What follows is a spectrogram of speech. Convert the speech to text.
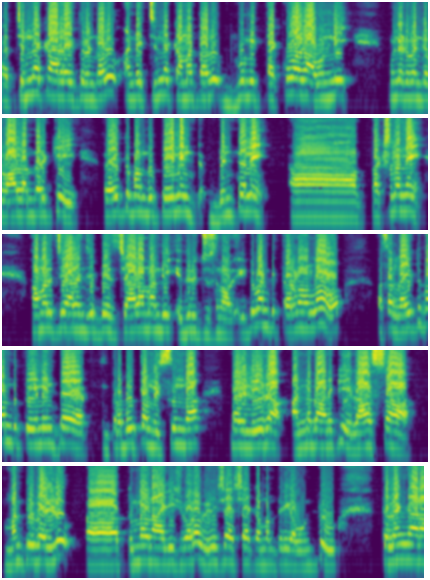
చిన్న చిన్నకారు రైతులు ఉంటారు. అంటే చిన్న కమతాలు భూమి తక్కువగా ఉండి ఉన్నటువంటి వాళ్ళందరికీ రైతు బంధు పేమెంట్ వెంటనే తక్షణమే అమలు చేయాలని చెప్పేసి చాలా మంది ఎదురు చూస్తున్నారు. ఇటువంటి తరుణంలో అసలు రైతు బంధు పేమెంట్ ప్రభుత్వం ఇస్తుందా? మరి లేదా అన్నదానికి రాష్ట్ర మంత్రివర్యుడు తుమ్మల నాగేశ్వరరావు వ్యవసాయ శాఖ మంత్రిగా ఉంటూ తెలంగాణ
